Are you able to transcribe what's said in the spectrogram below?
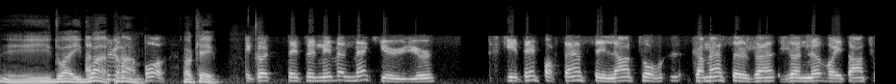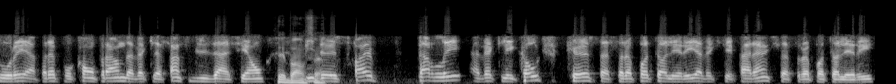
Il doit, il doit Absolument apprendre. pas. OK. Écoute, c'est un événement qui a eu lieu. Ce qui est important, c'est l'entour, comment ce jeune- jeune-là va être entouré après pour comprendre avec la sensibilisation. C'est bon, ça. de se faire parler avec les coachs que ça sera pas toléré, avec ses parents que ça sera pas toléré.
